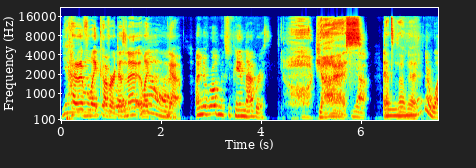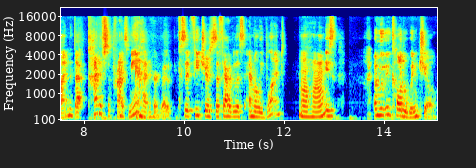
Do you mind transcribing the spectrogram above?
yeah, kind of like cover, doesn't it? Like yeah. Underworld mixed with Pan Labyrinth. Yes. Yeah. That's so good. Another one that kind of surprised me I hadn't heard about because it features the fabulous Emily Blunt Mm-hmm. is a movie called Wind Chill.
